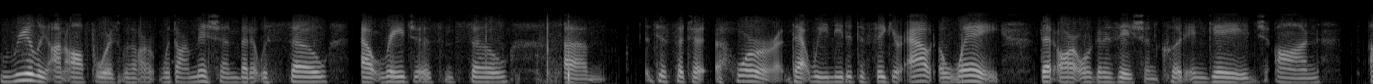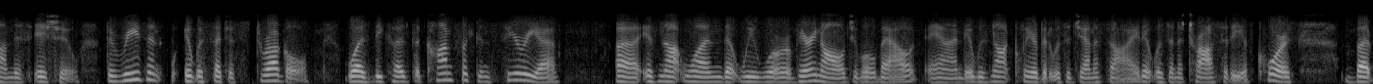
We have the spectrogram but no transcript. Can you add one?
really on all fours with our with our mission, but it was so outrageous and so um, just such a, a horror that we needed to figure out a way that our organization could engage on on this issue. The reason it was such a struggle was because the conflict in Syria uh, is not one that we were very knowledgeable about, and it was not clear that it was a genocide. It was an atrocity, of course, but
